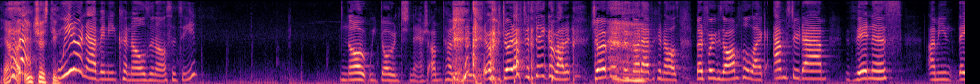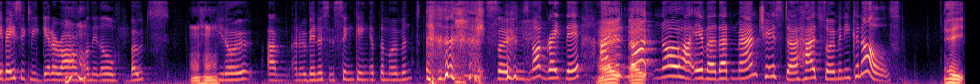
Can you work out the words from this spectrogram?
Yeah, that- interesting. We don't have any canals in our city. No, we don't, Nash. I'm telling you, we don't, don't have to think about it. Joburg does not have canals. But for example, like Amsterdam, Venice, I mean, they basically get around on their little boats, hmm you know. Um, I know Venice is sinking at the moment. so it's not great there. I, I- did not know, however, that Manchester had so many canals. Hey.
